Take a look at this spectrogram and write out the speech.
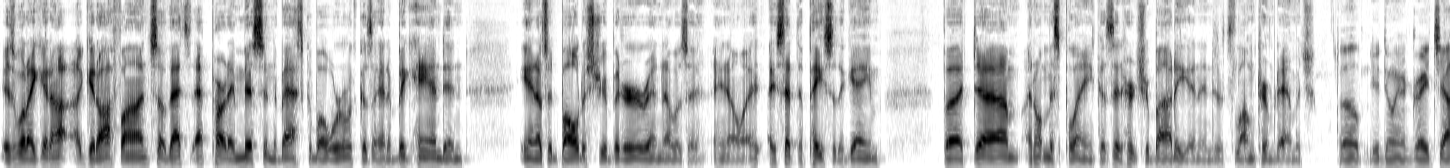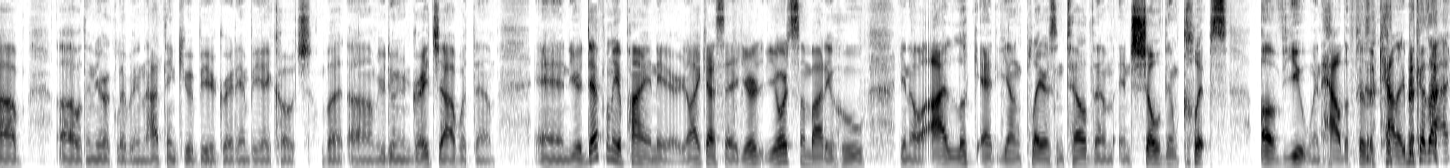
is what I get I get off on. So that's that part I miss in the basketball world because I had a big hand in, and I was a ball distributor, and I was a you know I, I set the pace of the game. But um, I don't miss playing because it hurts your body and it's long term damage. Well, you're doing a great job uh, with the New York Liberty, and I think you would be a great NBA coach. But um, you're doing a great job with them, and you're definitely a pioneer. Like I said, you're you're somebody who, you know, I look at young players and tell them and show them clips of you and how the physicality because I,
